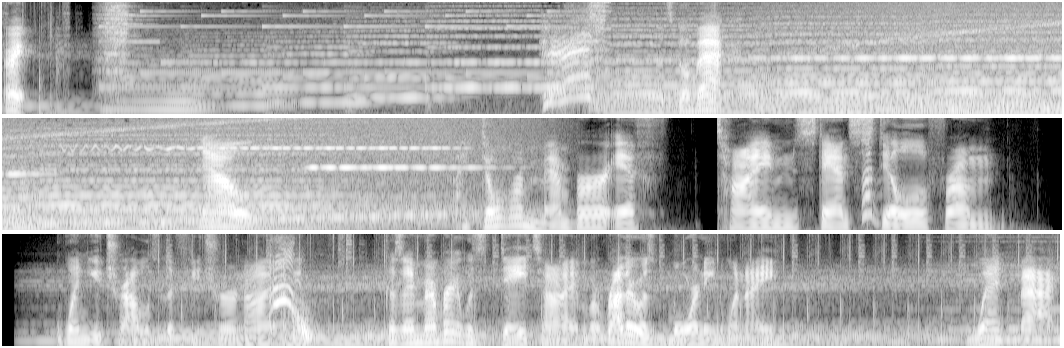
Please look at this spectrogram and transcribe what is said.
Alright. Let's go back. Now, I don't remember if time stands still from when you travel to the future or not. I mean, because I remember it was daytime, or rather it was morning when I went back,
